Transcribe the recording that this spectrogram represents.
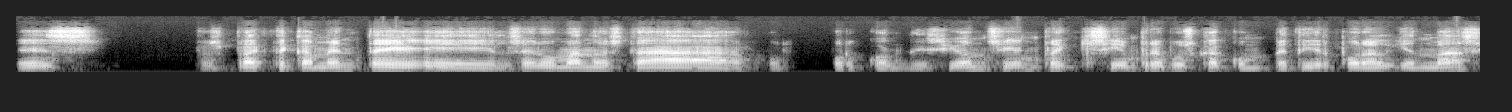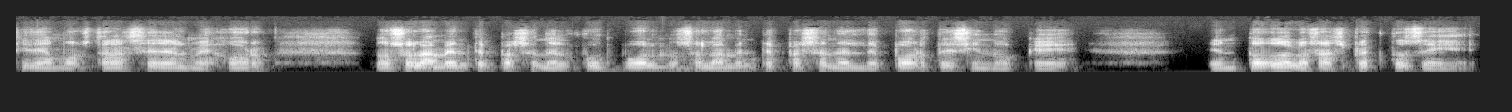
Es, pues prácticamente el ser humano está por, condición, siempre, siempre busca competir por alguien más y demostrar ser el mejor no solamente pasa en el fútbol, no solamente pasa en el deporte, sino que en todos los aspectos de,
